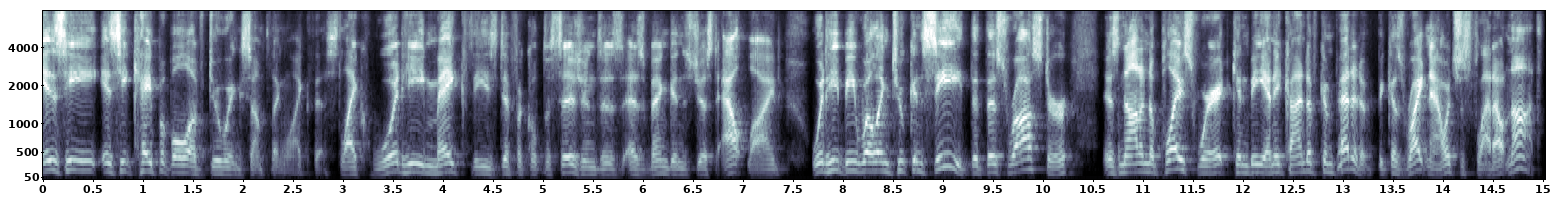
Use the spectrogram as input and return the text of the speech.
is he is he capable of doing something like this? Like would he make these difficult decisions as as Vingan's just outlined? Would he be willing to concede that this roster is not in a place where it can be any kind of competitive? Because right now it's just flat out not.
